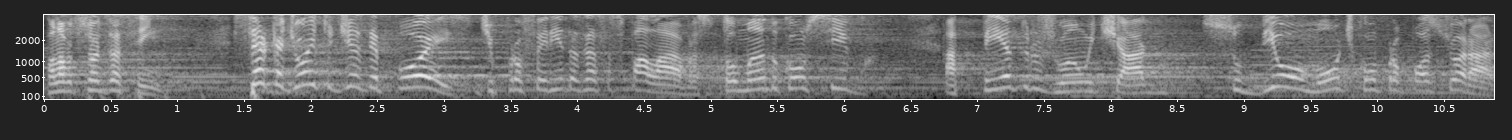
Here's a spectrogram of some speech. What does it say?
A palavra do Senhor diz assim: Cerca de oito dias depois de proferidas essas palavras, tomando consigo a Pedro, João e Tiago, subiu ao monte com o propósito de orar,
